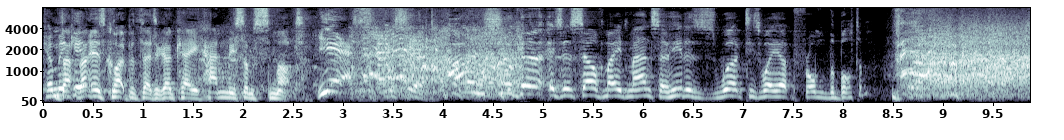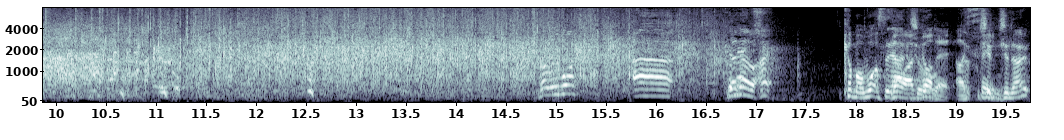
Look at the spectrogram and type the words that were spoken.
Can we That, get... that is quite pathetic. Okay, hand me some smut. Yes! Alan Sugar is a self-made man, so he has worked his way up from the bottom. but we want... Uh, No, no, I... Come on, what's the No, I've got it, I Uh, think. Do, do you know?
